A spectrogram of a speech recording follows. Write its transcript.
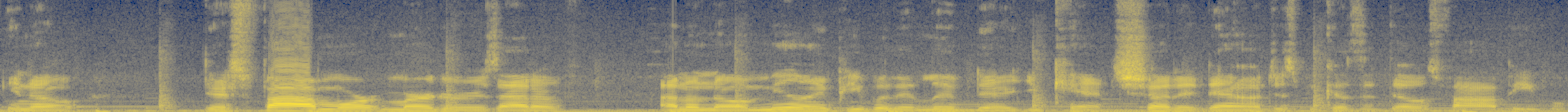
you know? There's five more murderers out of, I don't know, a million people that live there. You can't shut it down just because of those five people.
